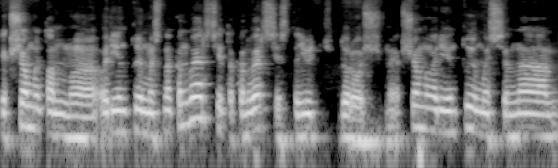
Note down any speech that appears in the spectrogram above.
якщо ми там е, орієнтуємось на конверсії, то конверсії стають дорожчими. Якщо ми орієнтуємося на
